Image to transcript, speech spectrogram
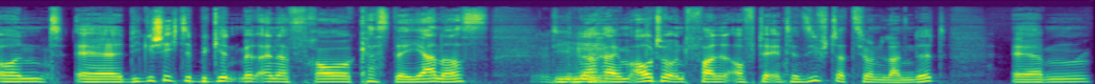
Und äh, die Geschichte beginnt mit einer Frau Castellanos, die Mhm. nach einem Autounfall auf der Intensivstation landet. Ähm,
